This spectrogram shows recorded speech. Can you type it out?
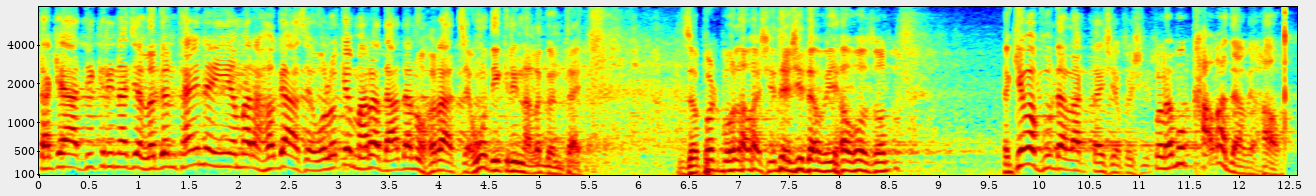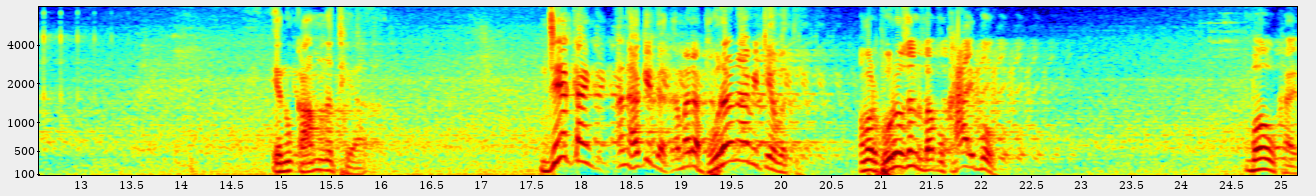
તા કે આ દીકરીના જે લગ્ન થાય ને એ અમારા હગા છે. ઓલો કે, મારા દાદાનો હરાજ છે. હું દીકરીના લગ્ન થાય. ઝપટ બોલાવા સીધે સીધા ભાઈ આવો છો. કેવા ફૂડા લાગતા છે પછી? પણ અમુક ખાવા જ આવે, હાવ. એનું કામ નથી આ. જે કાંઈક, અને હકીકત, અમારા ભૂરાના આવી ટેવ હતી અમારો ભૂરો છે ને બાપુ, ખાય બહુ. બહુ ખાય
